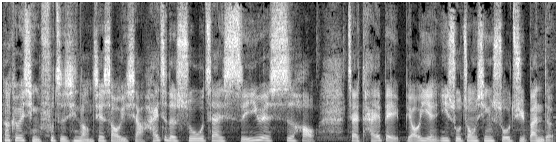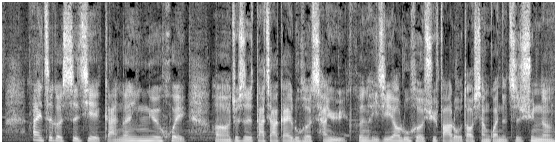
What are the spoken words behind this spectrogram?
那可不可以请副执行长介绍一下孩子的书在十一月四号在台北表演艺术中心所举办的“爱这个世界感恩音乐会”？呃，就是大家该如何参与，跟以及要如何去 follow 到相关的资讯呢？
